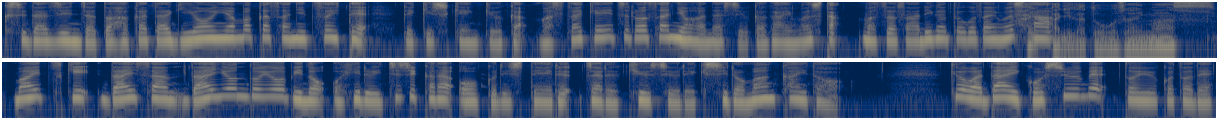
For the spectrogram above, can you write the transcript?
櫛田神社と博多祇園山笠について歴史研究家増田圭一郎さんにお話を伺いました増田さんありがとうございました、はい、ありがとうございます。毎月第3第4土曜日のお昼1時からお送りしている JAL 九州歴史ロマン街道今日は第5週目ということで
